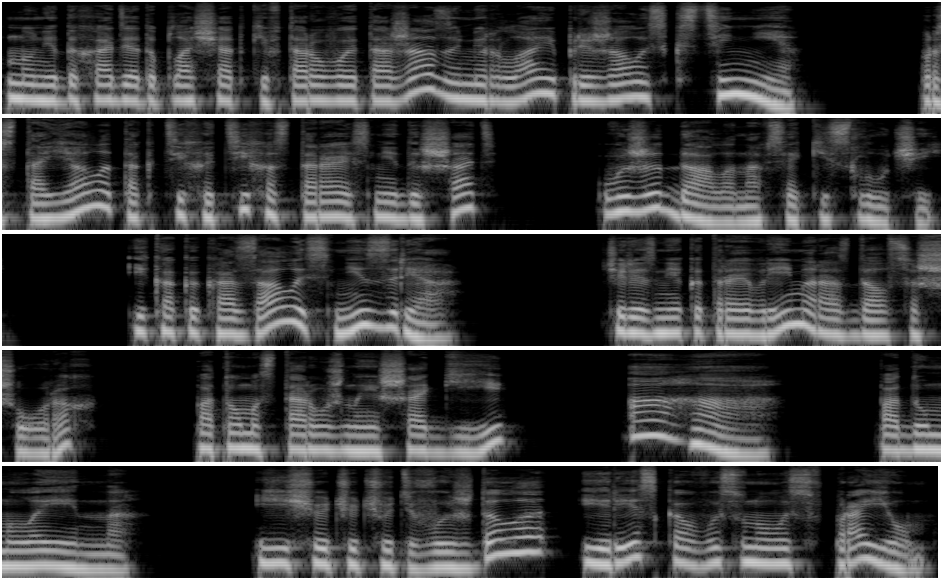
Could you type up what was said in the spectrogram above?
Но, не доходя до площадки второго этажа, замерла и прижалась к стене. Простояла так тихо-тихо, стараясь не дышать, выжидала на всякий случай. И, как оказалось, не зря. Через некоторое время раздался шорох, потом осторожные шаги. «Ага», — подумала Инна. Еще чуть-чуть выждала и резко высунулась в проем.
